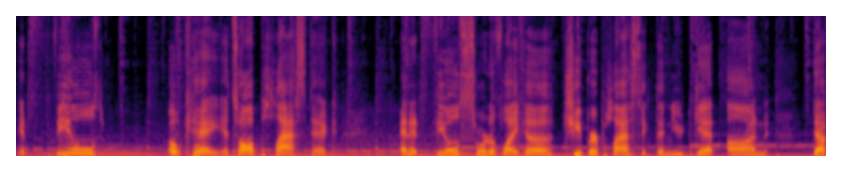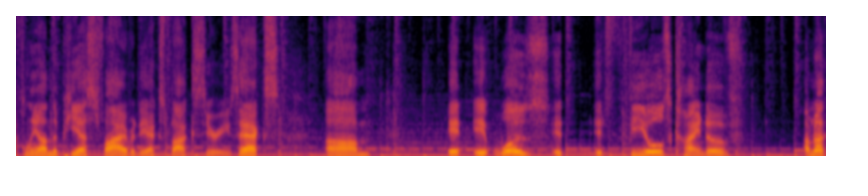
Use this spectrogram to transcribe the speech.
it feels okay. It's all plastic, and it feels sort of like a cheaper plastic than you'd get on definitely on the PS5 or the Xbox Series X. Um, it it was it it feels kind of I'm not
